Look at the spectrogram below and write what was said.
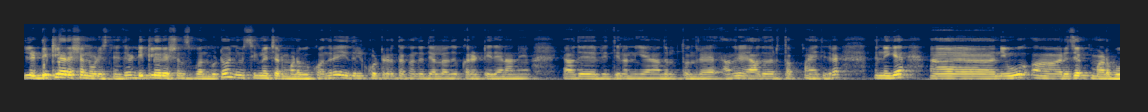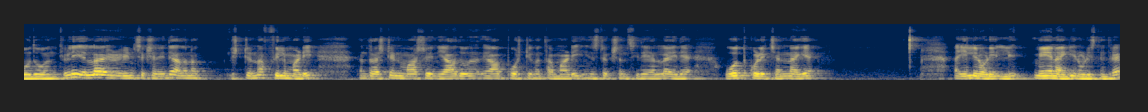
ಇಲ್ಲಿ ಡಿಕ್ಲರೇಷನ್ ನೋಡಿ ಸ್ನೇಹಿತರೆ ಡಿಕ್ಲರೇಷನ್ಸ್ ಬಂದುಬಿಟ್ಟು ನೀವು ಸಿಗ್ನೇಚರ್ ಮಾಡಬೇಕು. ಅಂದರೆ ಇದ್ರಲ್ಲಿ ಕೊಟ್ಟಿರ್ತಕ್ಕಂಥದ್ದು ಎಲ್ಲದು ಕರೆಕ್ಟ್ ಇದೆ. ನಾನು ಯಾವುದೇ ರೀತಿ ನನಗೆ ಏನಾದರೂ ತೊಂದರೆ, ಅಂದರೆ ಯಾವುದಾದ್ರು ತಪ್ಪು ಮಾಹಿತಿ ಇದ್ದರೆ ನನಗೆ ನೀವು ರಿಜೆಕ್ಟ್ ಮಾಡ್ಬೋದು ಅಂಥೇಳಿ ಎಲ್ಲ ಇನ್ಸ್ಟ್ರಕ್ಷನ್ ಇದೆ, ಅದನ್ನು ಇಷ್ಟನ್ನು ಫಿಲ್ ಮಾಡಿ, ನಂತರ ಅಸ್ಟೆಂಟ್ ಮಾಸ್ಟರ್ ಯಾವುದು, ಯಾವ ಪೋಸ್ಟಿಂಗ್ ಅಂತ ಮಾಡಿ ಇನ್ಸ್ಟ್ರಕ್ಷನ್ಸ್ ಇದೆ, ಎಲ್ಲ ಇದೆ, ಓದ್ಕೊಳ್ಳಿ ಚೆನ್ನಾಗೆ. ಇಲ್ಲಿ ನೋಡಿ, ಇಲ್ಲಿ ಮೇನ್ ಆಗಿ ನೋಡಿ ಸ್ನೇಹಿತರೆ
